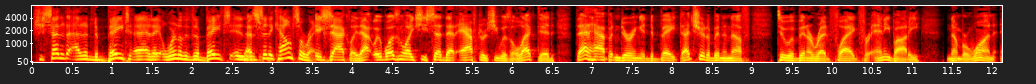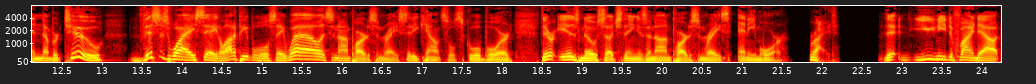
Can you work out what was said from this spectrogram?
She said it at a debate, at a, one of the debates in That's, the city council race. Exactly. That it wasn't like she said that after she was elected. That happened during a debate. That should have been enough to have been a red flag for anybody. Number one, and number two. This is why I say a lot of people will say, well, it's a nonpartisan race, city council, school board. There is no such thing as a nonpartisan race anymore. Right. You need to find out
